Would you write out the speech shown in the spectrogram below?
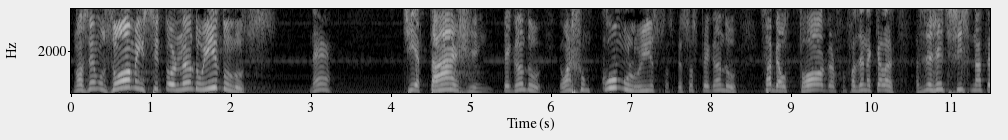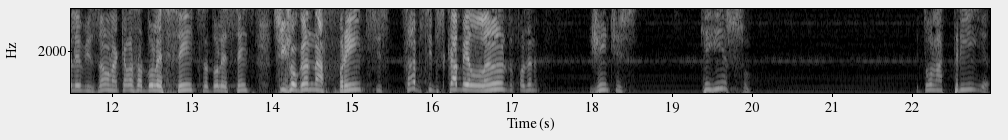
Nós vemos homens se tornando ídolos, né? Tietagem, pegando, eu acho um cúmulo isso, as pessoas pegando, sabe, autógrafo, fazendo aquela, às vezes a gente assiste na televisão, naquelas adolescentes, adolescentes se jogando na frente, se, sabe, se descabelando, fazendo, gente, que isso? Idolatria,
